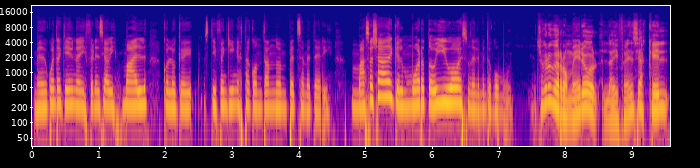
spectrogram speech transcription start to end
me doy cuenta que hay una diferencia abismal con lo que Stephen King está contando en Pet Cemetery. Más allá de que el muerto vivo es un elemento común. Yo creo que Romero, la diferencia es que él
